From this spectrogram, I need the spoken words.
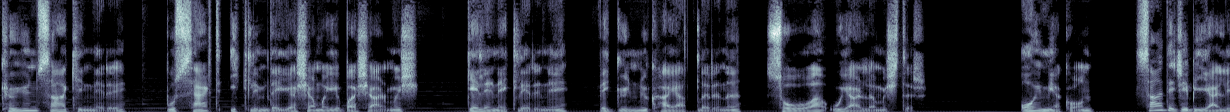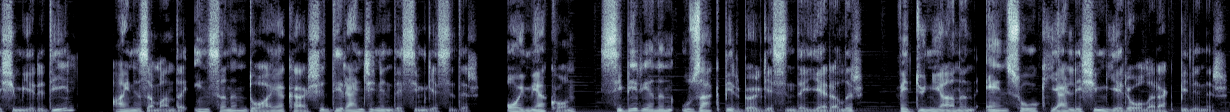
Köyün sakinleri bu sert iklimde yaşamayı başarmış, geleneklerini ve günlük hayatlarını soğuğa uyarlamıştır. Oymyakon sadece bir yerleşim yeri değil, aynı zamanda insanın doğaya karşı direncinin de simgesidir. Oymyakon, Sibirya'nın uzak bir bölgesinde yer alır ve dünyanın en soğuk yerleşim yeri olarak bilinir.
